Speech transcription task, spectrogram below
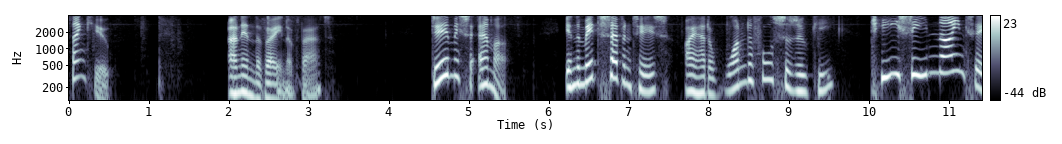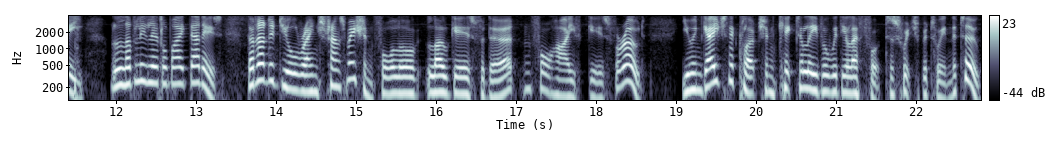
Thank you. And in the vein of that, Dear Miss Emma, in the mid 70s, I had a wonderful Suzuki TC90. Lovely little bike that is. That had a dual range transmission, four low, low gears for dirt and four high gears for road. You engaged the clutch and kicked a lever with your left foot to switch between the two.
